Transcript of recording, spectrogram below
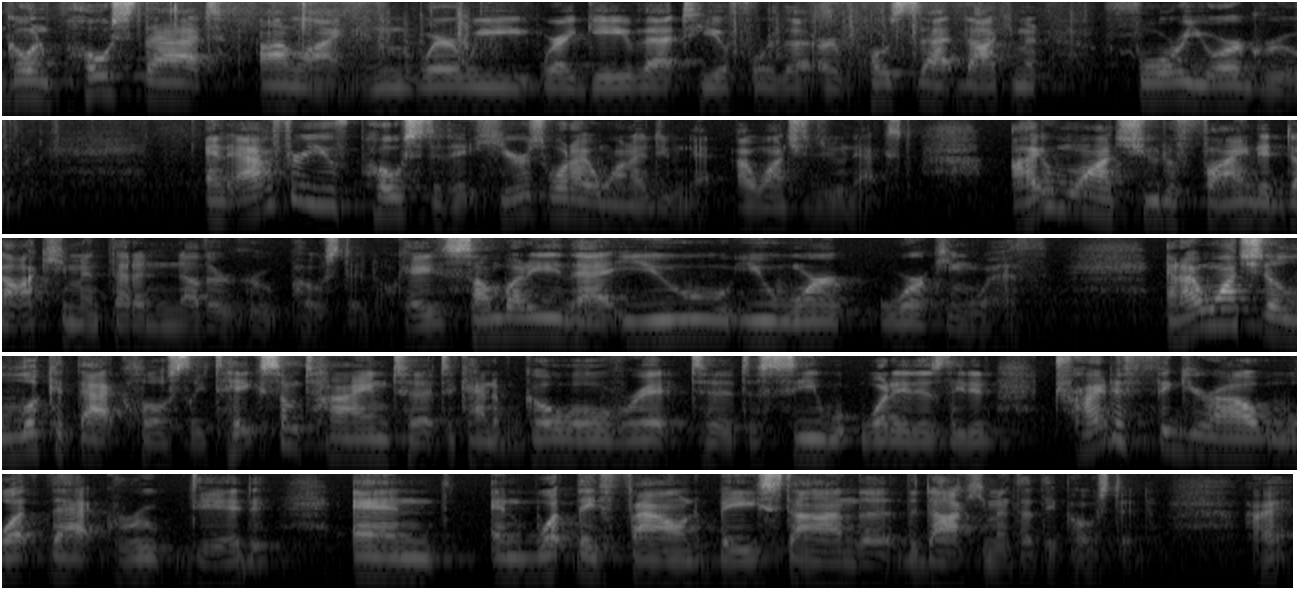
go and post that online and where we where I gave that to you for the or post that document for your group. And after you've posted it, here's what I want to do I want you to do next. I want you to find a document that another group posted, okay? Somebody that you you weren't working with and I want you to look at that closely. Take some time to, to kind of go over it, to, to see what it is they did. Try to figure out what that group did and, and what they found based on the, the document that they posted. All right?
